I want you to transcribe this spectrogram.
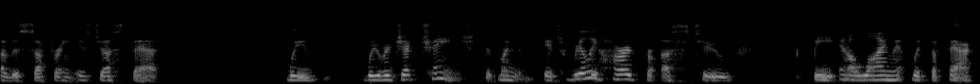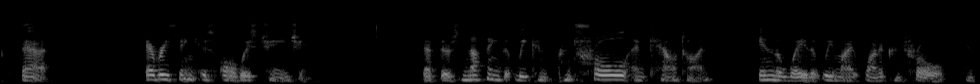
of the suffering is just that we we reject change that when it's really hard for us to be in alignment with the fact that everything is always changing that there's nothing that we can control and count on in the way that we might want to control and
